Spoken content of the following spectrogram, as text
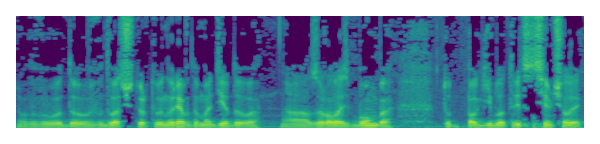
в 24 января в Домодедово а, взорвалась бомба, тут погибло 37 человек.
